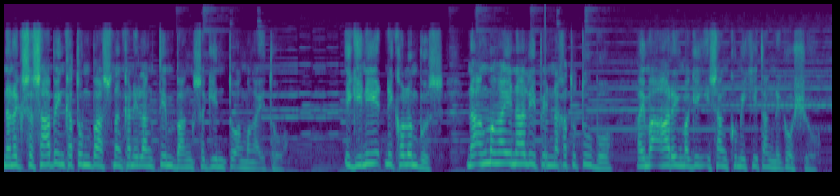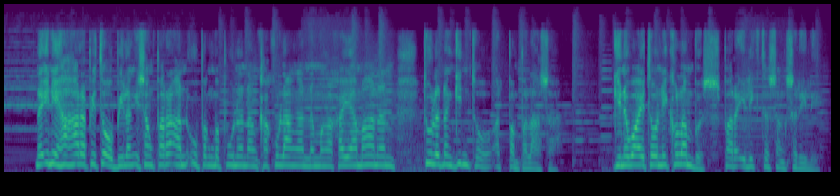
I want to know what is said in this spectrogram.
na nagsasabing katumbas ng kanilang timbang sa ginto ang mga ito. Iginiit ni Columbus na ang mga inalipin na katutubo ay maaring maging isang kumikitang negosyo na inihaharap ito bilang isang paraan upang mapunan ang kakulangan ng mga kayamanan tulad ng ginto at pampalasa. Ginawa ito ni Columbus para iligtas ang sarili.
